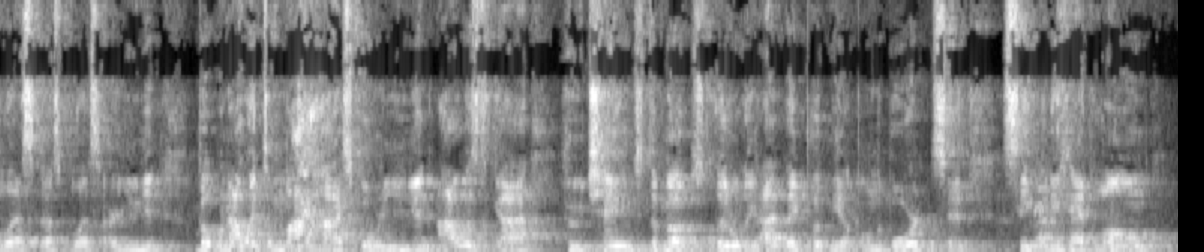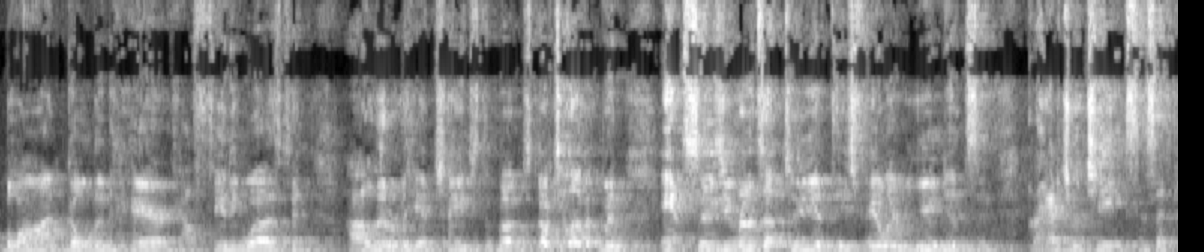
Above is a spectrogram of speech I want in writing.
blessed us, blessed our union. But when I went to my high school reunion, I was the guy who changed the most. Literally, I, they put me up on the board and said, see when he had long, blonde, golden hair, how thin he was, and I literally had changed the most. Don't you love it when Aunt Susie runs up to you at these family reunions and grabs your cheeks and says,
